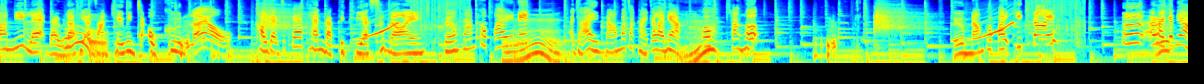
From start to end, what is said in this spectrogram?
ตอนนี้แหละได้เวลาที่อาจารย์เควินจะเอาคืนแล้ว เขาอยากจะแก้แค้นแบบเปียกๆซะหน่อย เติมน้ำเข้าไปนิดอายายน้ำมาจากไหนกันล่ะเนี่ยโอ้ช่างเหอะ เติมน้ำเข้าไปอีกหน่อยเอออะไรกันเนี่ย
